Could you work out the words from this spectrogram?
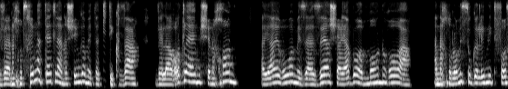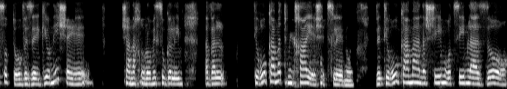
ואנחנו צריכים לתת לאנשים גם את התקווה ולהראות להם שנכון, היה אירוע מזעזע שהיה בו המון רוע, אנחנו לא מסוגלים לתפוס אותו, וזה הגיוני ש... שאנחנו לא מסוגלים, אבל תראו כמה תמיכה יש אצלנו, ותראו כמה אנשים רוצים לעזור,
